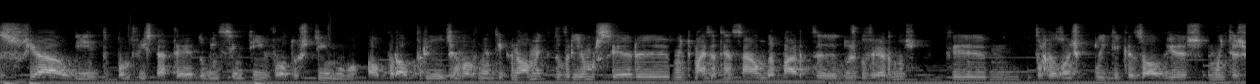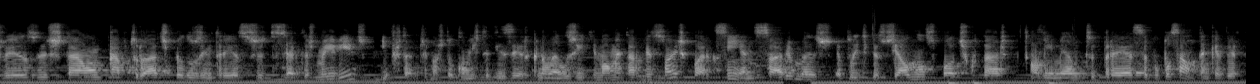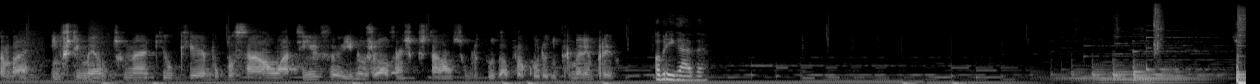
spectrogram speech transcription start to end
social e do ponto de vista até do incentivo ou do estímulo ao próprio desenvolvimento económico, deveriam merecer uh, muito mais atenção da parte dos governos que, por razões políticas óbvias, muitas vezes estão capturados pelos interesses de certas maiorias e, portanto, não estou com isto a dizer que não é legítimo aumentar pensões, claro que sim, é necessário, mas a política social não se pode escutar, obviamente, para essa população. Tem que haver também investimento naquilo que é a população ativa e nos jovens que estão, sobretudo, à procura do primeiro emprego. Obrigada.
